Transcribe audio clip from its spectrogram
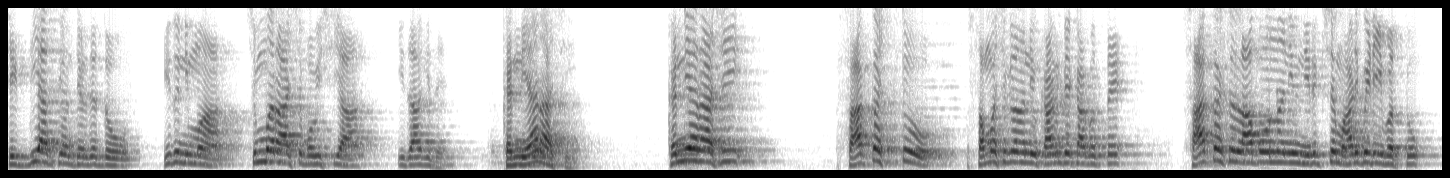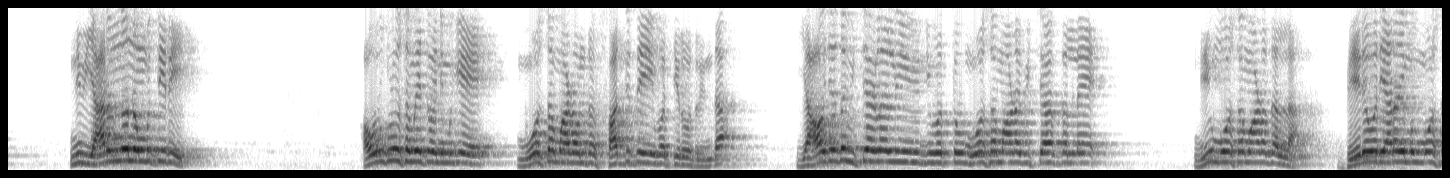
ಸಿದ್ಧಿ ಆಗ್ತವೆ ಅಂತ ಹೇಳಿದದ್ದು ಇದು ನಿಮ್ಮ ಸಿಂಹರಾಶಿ ಭವಿಷ್ಯ ಇದಾಗಿದೆ. ಕನ್ಯಾ ರಾಶಿ. ಕನ್ಯಾ ರಾಶಿ ಸಾಕಷ್ಟು ಸಮಸ್ಯೆಗಳನ್ನು ನೀವು ಕಾಣಬೇಕಾಗುತ್ತೆ. ಸಾಕಷ್ಟು ಲಾಭವನ್ನು ನೀವು ನಿರೀಕ್ಷೆ ಮಾಡಬೇಡಿ ಇವತ್ತು. ನೀವು ಯಾರನ್ನೋ ನಂಬುತ್ತೀರಿ? ಅವ್ರುಗಳು ಸಮೇತ ನಿಮಗೆ ಮೋಸ ಮಾಡುವಂಥ ಸಾಧ್ಯತೆ ಇವತ್ತಿರೋದ್ರಿಂದ ಯಾವುದ್ಯಾವುದೋ ವಿಚಾರಗಳಲ್ಲಿ ನೀವು ಇವತ್ತು ಮೋಸ ಮಾಡೋ ವಿಚಾರದಲ್ಲೇ ನೀವು ಮೋಸ ಮಾಡೋದಲ್ಲ. ಬೇರೆಯವರು ಯಾರೋ ನಿಮಗೆ ಮೋಸ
